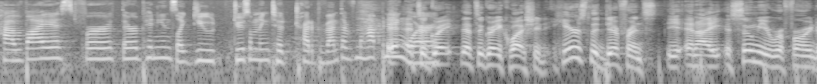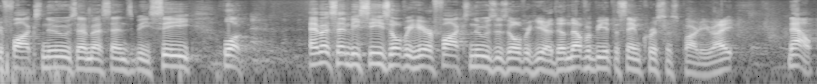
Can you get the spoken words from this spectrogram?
have bias for their opinions? Like, do you do something to try to prevent them from happening? That's or? a great. That's a great question. Here's the difference, and I assume you're referring to Fox News, MSNBC. Look, MSNBC's over here, Fox News is over here. They'll never be at the same Christmas party, right? Now,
